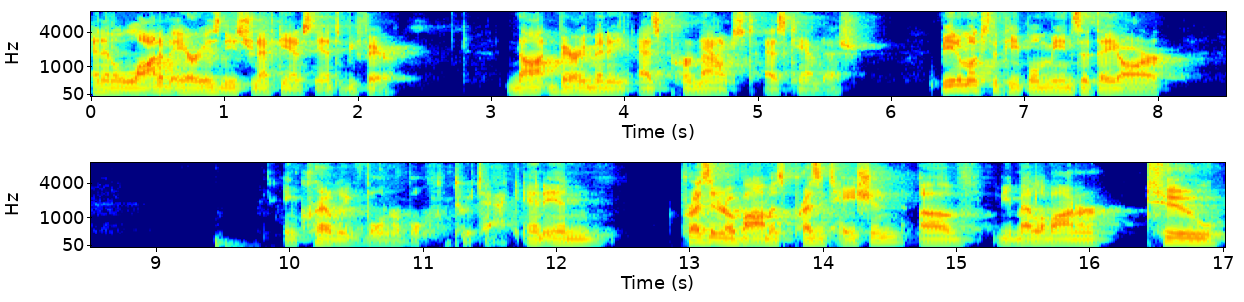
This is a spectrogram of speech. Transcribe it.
and in a lot of areas in eastern Afghanistan, to be fair, not very many as pronounced as Kamdesh. Being amongst the people means that they are incredibly vulnerable to attack. And in President Obama's presentation of the Medal of Honor to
